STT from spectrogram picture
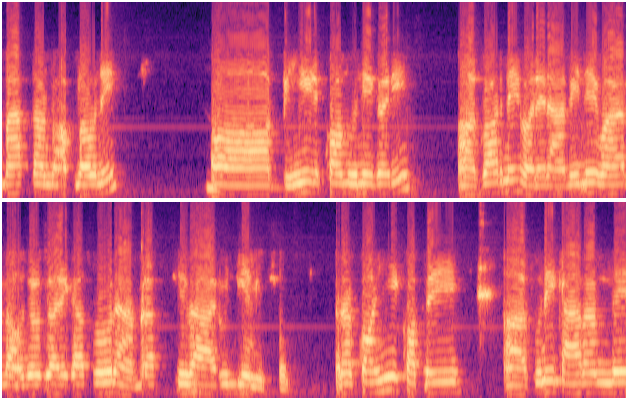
मापदण्ड अप्नाउने भिड कम हुने गरी गर्ने भनेर हामीले उहाँहरूलाई अनुरोध गरेका छौँ र हाम्रा सेवाहरू नियमित छन् र कहीँ कतै कुनै कारणले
